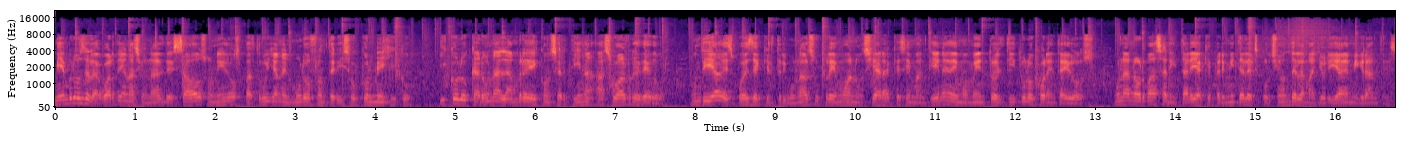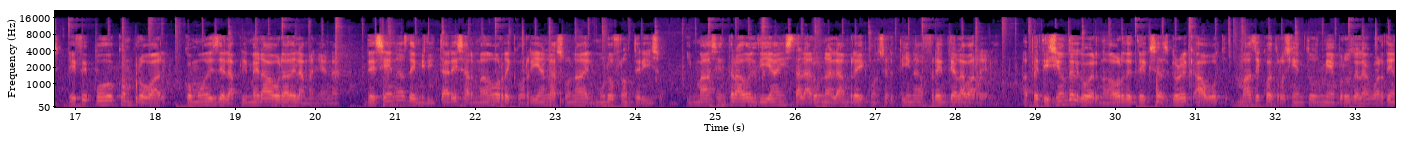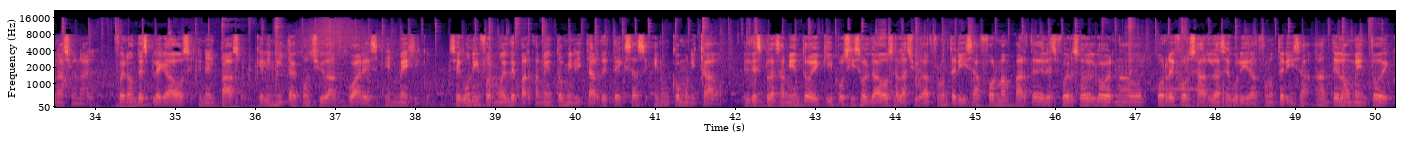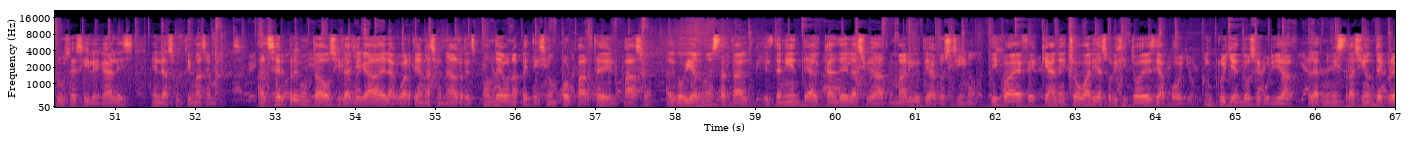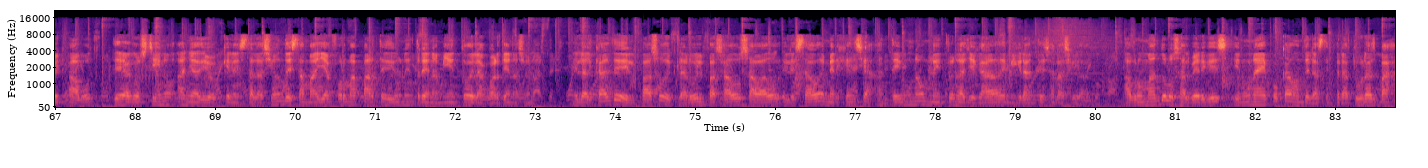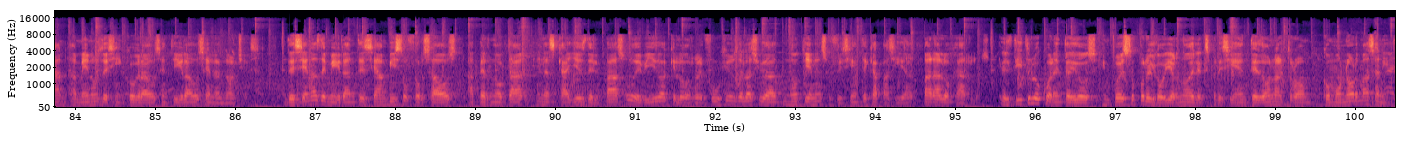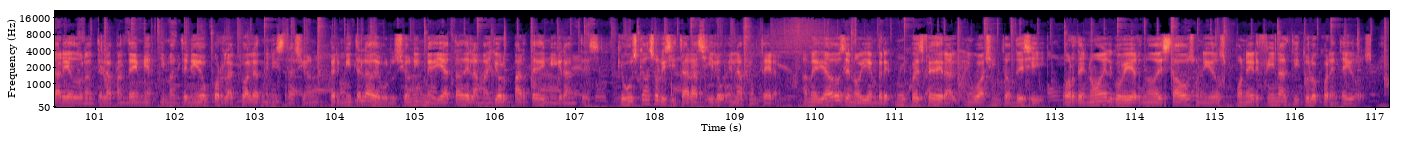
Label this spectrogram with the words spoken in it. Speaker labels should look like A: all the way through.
A: Miembros de la Guardia Nacional de Estados Unidos patrullan el muro fronterizo con México y colocaron alambre de concertina a su alrededor, un día después de que el Tribunal Supremo anunciara que se mantiene de momento el título 42, una norma sanitaria que permite la expulsión de la mayoría de migrantes. F pudo comprobar cómo desde la primera hora de la mañana Decenas de militares armados recorrían la zona del muro fronterizo y más entrado el día instalaron alambre de concertina frente a la barrera. A petición del gobernador de Texas, Greg Abbott, más de 400 miembros de la Guardia Nacional fueron desplegados en El Paso, que limita con Ciudad Juárez, en México, según informó el Departamento Militar de Texas en un comunicado. El desplazamiento de equipos y soldados a la ciudad fronteriza forman parte del esfuerzo del gobernador por reforzar la seguridad fronteriza ante el aumento de cruces ilegales en las últimas semanas. Al ser preguntado si la llegada de la Guardia Nacional responde a una petición por parte del Paso al gobierno estatal, el teniente alcalde de la ciudad, Mario de Agostino, dijo a EFE que han hecho varias solicitudes de apoyo, incluyendo seguridad. A la administración de Greg Abbott, de Agostino añadió que la instalación de esta malla forma parte de un entrenamiento de la Guardia Nacional. El alcalde del Paso declaró el pasado sábado el estado de emergencia ante un aumento en la llegada de migrantes a la ciudad, abrumando los albergues en una época donde las temperaturas bajan a menos de 5 grados centígrados en las noches. Decenas de migrantes se han visto forzados a pernoctar en las calles del Paso debido a que los refugios de la ciudad no tienen suficiente capacidad para alojarlos. El título 42, impuesto por el gobierno del expresidente Donald Trump como norma sanitaria durante la pandemia y mantenido por la actual administración, permite la devolución inmediata de la mayor parte de inmigrantes que buscan solicitar asilo en la frontera. A mediados de noviembre, un juez federal en Washington, D.C. ordenó al gobierno de Estados Unidos poner fin al título 42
